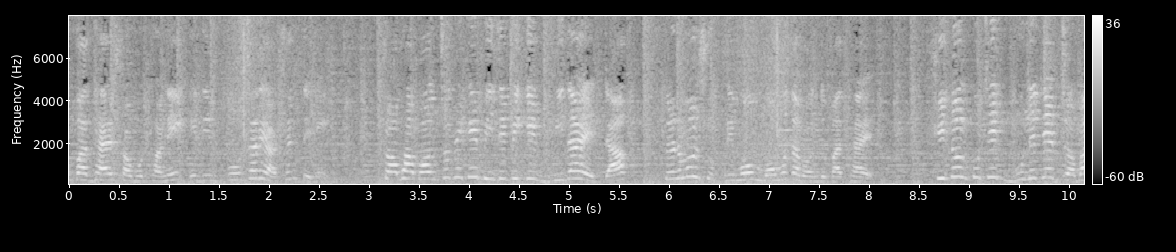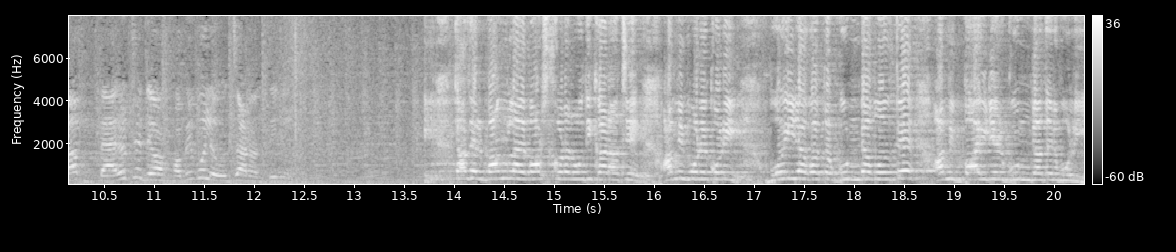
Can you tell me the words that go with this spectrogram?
উপাধ্যায়ের সমর্থনে এদিন প্রচারে আসেন তিনি। সভা মঞ্চ থেকে বিজেপিকে বিদায়ের ডাক তৃণমূল সুপ্রিমো মমতা বন্দ্যোপাধ্যায়। শীতলকুচির বুলেটের জবাব ব্যালটে দেওয়া হবে বলেও জানান তিনি। তাদের বাংলায় বাস করার অধিকার আছে। আমি মনে করি বহিরাগত গুন্ডা বলতে আমি বাইরের গুন্ডাদের বলি।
